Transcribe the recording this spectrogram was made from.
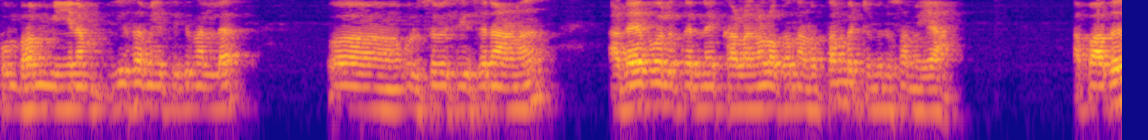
കുംഭം മീനം ഈ സമയത്തേക്ക് നല്ല ഉത്സവ സീസണാണ്. അതേപോലെ തന്നെ കളങ്ങളൊക്കെ നടത്താൻ പറ്റുന്നൊരു സമയമാണ് അപ്പം അത്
